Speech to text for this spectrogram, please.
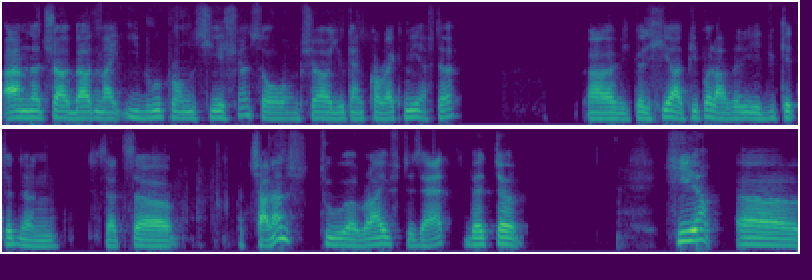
I'm not sure about my Hebrew pronunciation, so I'm sure you can correct me after. Uh, because here people are very educated and that's uh, a challenge to arrive to that. But uh, here, uh,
